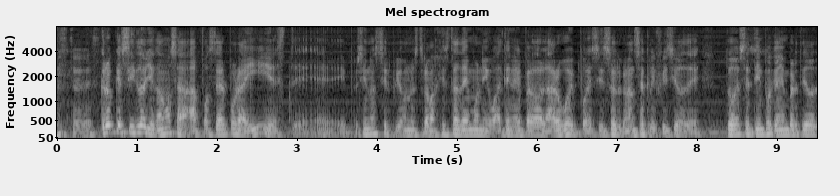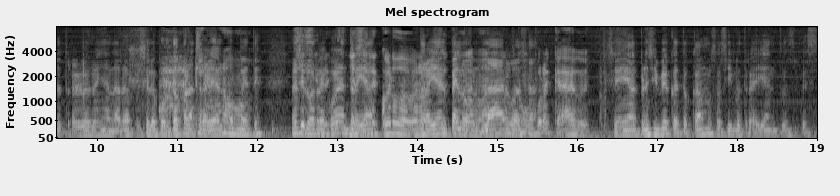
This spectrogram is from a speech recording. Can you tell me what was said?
Ustedes. Creo que sí lo llegamos a, a postear por ahí, este, y pues sí nos sirvió. Nuestro bajista Demon igual tenía el pelo largo y pues hizo el gran sacrificio de todo ese tiempo que había invertido de traer la greña larga, pues se lo cortó para traer el claro. copete. No sé si Sí, lo sí, recuerdan, yo sí traía, recuerdo haber traía el pelo largo, Como ajá. por acá, güey. sí, al principio que tocamos así lo traía, entonces pues,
